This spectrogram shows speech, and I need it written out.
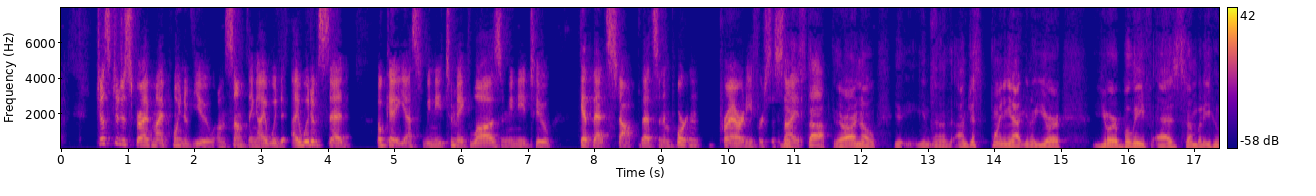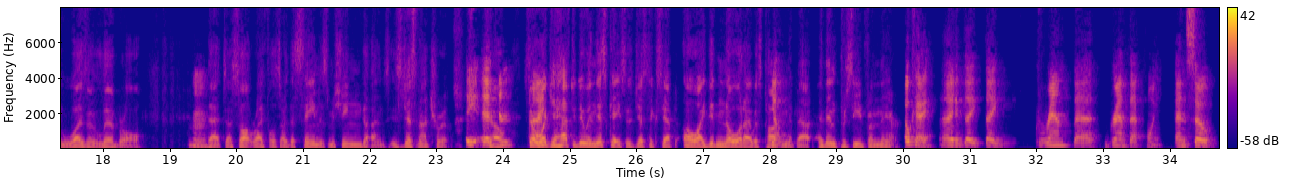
just to describe my point of view on something, I would I would have said, okay, yes, we need to make laws and we need to get that stopped. That's an important priority for society. stopped. There are no. You, you know, I'm just pointing out. You know, your your belief as somebody who was a liberal Hmm. that assault rifles are the same as machine guns is just not true. And- So- So I- what you have to do in this case is just accept. Oh, I didn't know what I was talking about, and then proceed from there. okay, I, I, I grant that grant that point. And so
